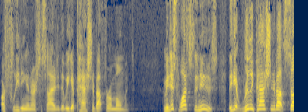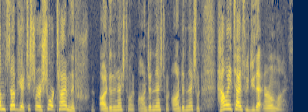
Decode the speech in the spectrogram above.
are fleeting in our society that we get passionate about for a moment? I mean, just watch the news. They get really passionate about some subject just for a short time and then on to the next one, on to the next one, on to the next one. How many times we do that in our own lives?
